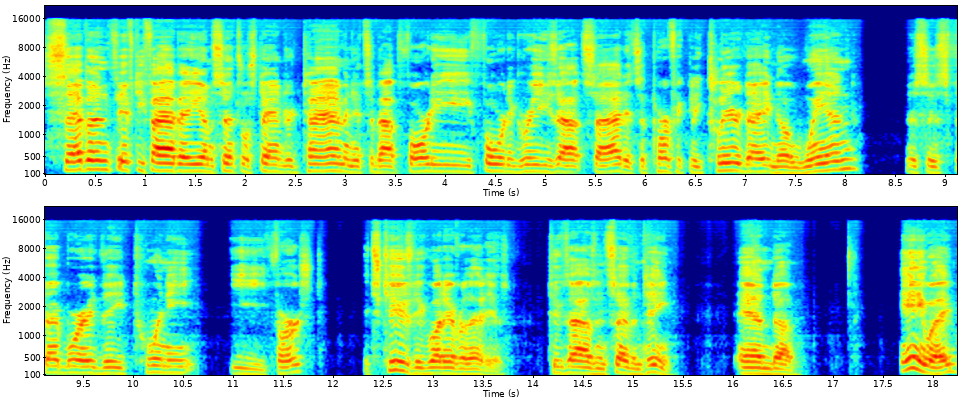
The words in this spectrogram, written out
7.55 a.m. Central Standard Time, and it's about 44 degrees outside. It's a perfectly clear day, no wind. This is February the 21st. It's Tuesday, whatever that is, 2017. And uh, anyway,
